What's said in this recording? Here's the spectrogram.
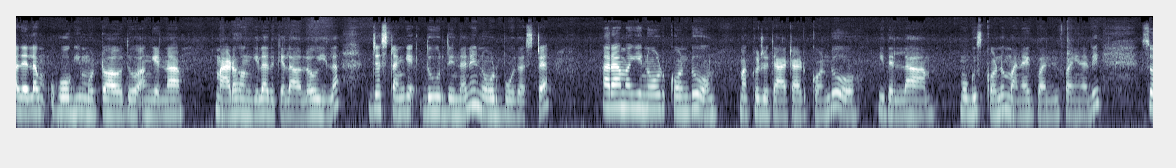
ಅದೆಲ್ಲ ಹೋಗಿ ಮುಟ್ಟು ಹೌದು, ಹಂಗೆಲ್ಲ ಮಾಡೋ ಹಂಗಿಲ್ಲ, ಅದಕ್ಕೆಲ್ಲ ಅಲೋ ಇಲ್ಲ. ಜಸ್ಟ್ ಹಂಗೆ ದೂರದಿಂದನೇ ನೋಡ್ಬೋದು ಅಷ್ಟೇ. ಆರಾಮಾಗಿ ನೋಡಿಕೊಂಡು ಮಕ್ಕಳ ಜೊತೆ ಆಟ ಆಡಿಕೊಂಡು, ಇದೆಲ್ಲ ಮುಗಿಸ್ಕೊಂಡು ಮನೆಗೆ ಬಂದ್ವಿ ಫೈನಲಿ ಸೊ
